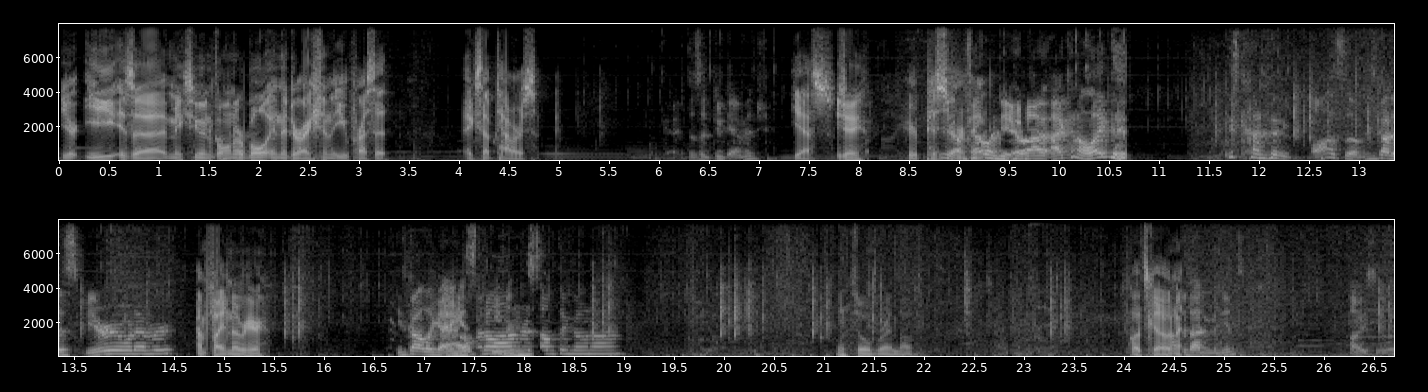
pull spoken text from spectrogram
Your E is a makes you invulnerable in the direction that you press it, except towers. Okay. Does it do damage? Yes. DJ, you're piss Yeah, I'm smurfing. telling you, I, I kind of like this. He's kind of awesome. He's got his spear or whatever. I'm fighting over here. He's got like a Fighting his helmet on or demons. something going on. It's over. I lost. Let's go. Not died in minions. Oh, he's healing.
